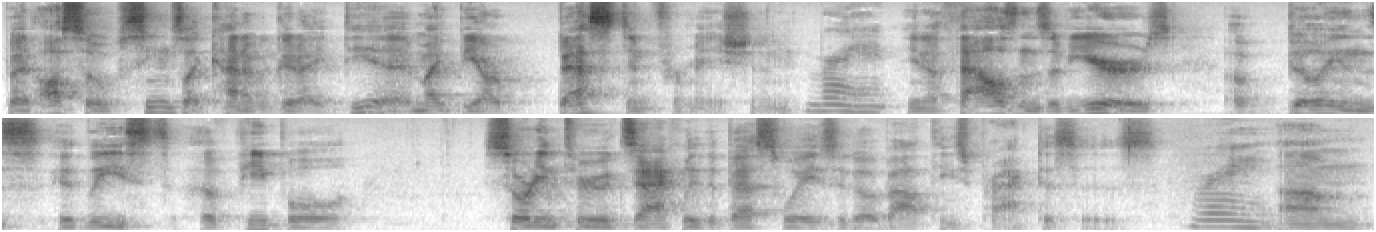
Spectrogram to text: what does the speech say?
but also seems like kind of a good idea. It might be our best information. Right. you know thousands of years of billions at least of people sorting through exactly the best ways to go about these practices. Right. um,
